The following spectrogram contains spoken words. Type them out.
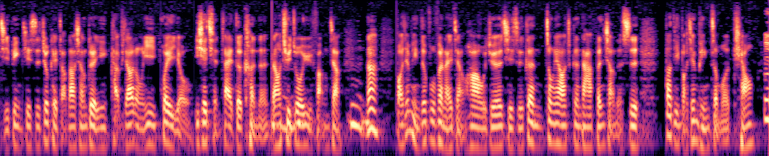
疾病，其实就可以找到相对应，它比较容易会有一些潜在的可能，然后去做预防这样。嗯那保健品这部分来讲的话，我觉得其实更重要跟大家分享的是，到底保健品怎么挑？嗯，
